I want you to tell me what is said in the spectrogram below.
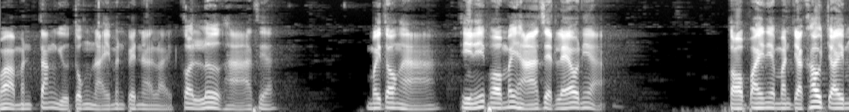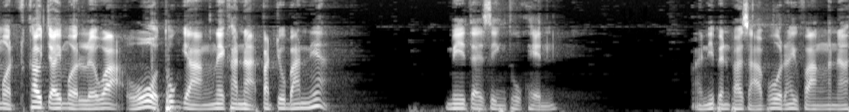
ว่ามันตั้งอยู่ตรงไหนมันเป็นอะไร ก็เลิกหาเสียไม่ต้องหา ทีนี้พอไม่หาเสร็จแล้วเนี่ย ต่อไปเนี่ยมันจะเข้าใจหมด เข้าใจหมดเลยว่า โอ้ทุกอย่างในขณะปัจจุบันเนี่ย มีแต่สิ่งถูกเห็น อันนี้เป็นภาษาพูดให้ฟังนะ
